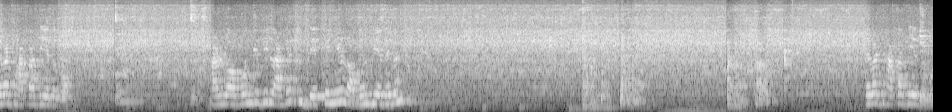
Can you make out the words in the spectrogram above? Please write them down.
এবার ঢাকা দিয়ে দেবো। আর লবণ যদি লাগে, একটু দেখে নিয়ে লবণ দিয়ে দেবেন। এবার ঢাকা দিয়ে দেবো।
